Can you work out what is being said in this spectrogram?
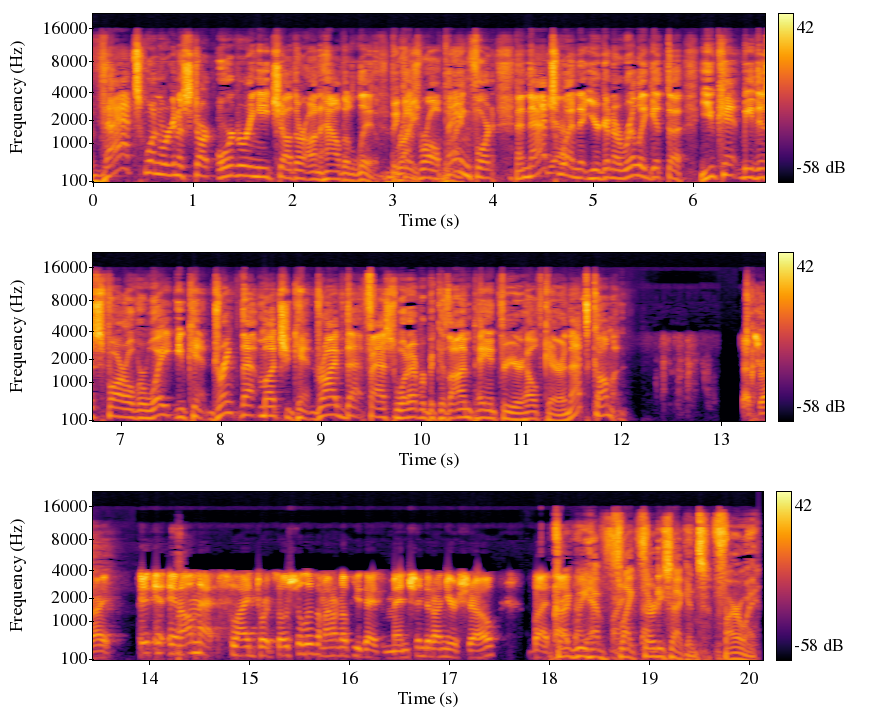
that's when we're going to start ordering each other on how to live because Right, we're all paying right. for it. And that's Yeah. when you're going to really get the you can't be this far overweight, you can't drink that much, you can't drive that fast, whatever, because I'm paying for your health care. And that's coming. That's right. And, on that slide toward socialism, I don't know if you guys mentioned it on your show, but uh, Craig, we Dianne have like 30 seconds. Fire away.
